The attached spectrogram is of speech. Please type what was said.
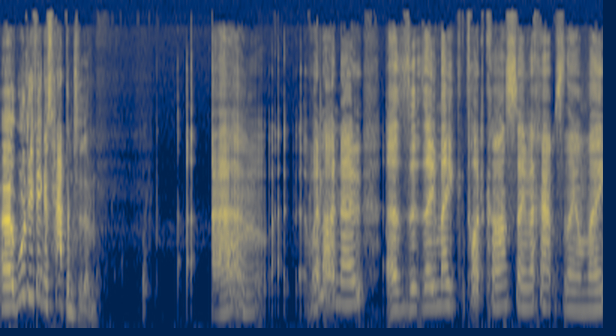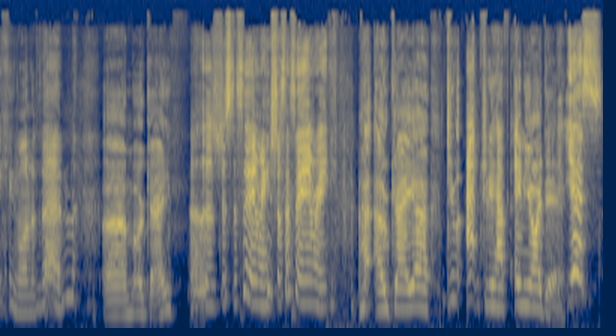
uh, what do you think has happened to them? Um, well, I know uh, that they make podcasts, so perhaps they are making one of them. Um, okay. Uh, it's just a theory. It's just a theory. Okay, uh, do you actually have any idea? Yes,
